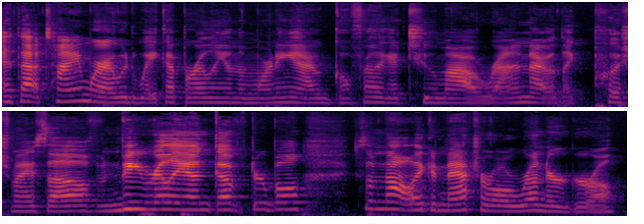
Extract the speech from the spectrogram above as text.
at that time where I would wake up early in the morning and I would go for like a two mile run. I would like push myself and be really uncomfortable because I'm not like a natural runner girl.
